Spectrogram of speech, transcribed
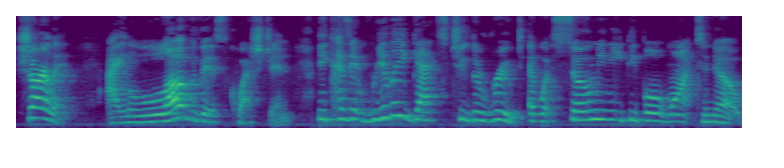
Charlotte. I love this question because it really gets to the root of what so many people want to know.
